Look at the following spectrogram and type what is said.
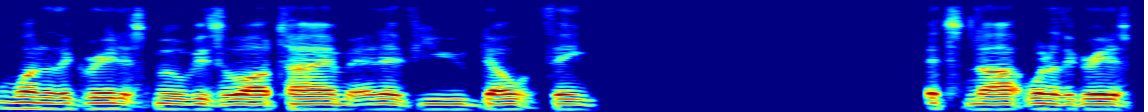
one of the greatest movies of all time. And if you don't think it's not one of the greatest,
